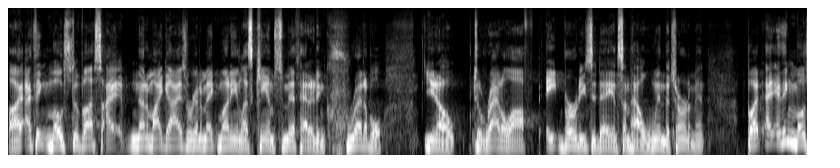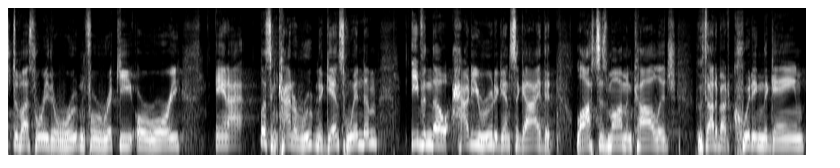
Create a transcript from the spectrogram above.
uh, I think most of us, I none of my guys were going to make money unless Cam Smith had an incredible, you know, to rattle off eight birdies a day and somehow win the tournament. But I, I think most of us were either rooting for Ricky or Rory. And I listen, kind of rooting against Wyndham, even though how do you root against a guy that lost his mom in college, who thought about quitting the game,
